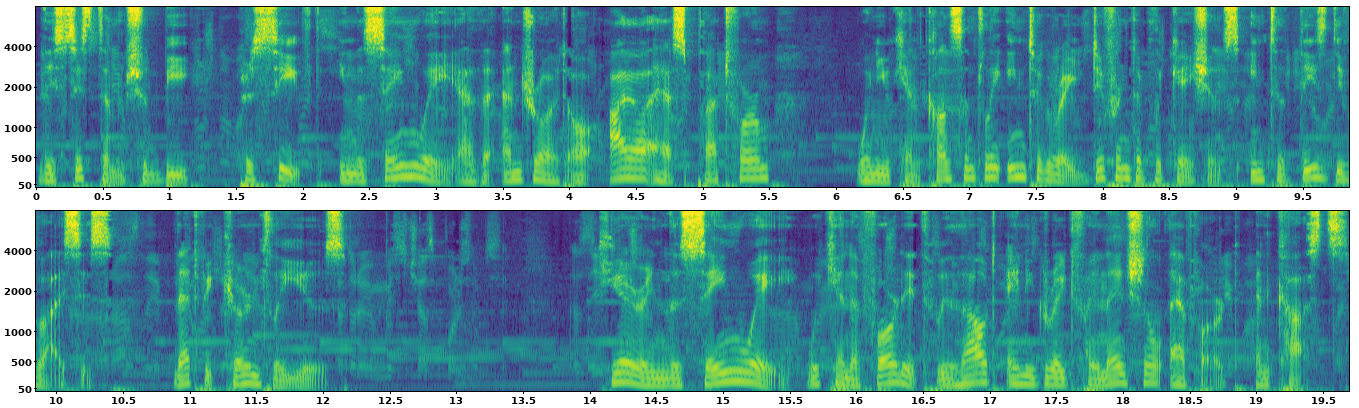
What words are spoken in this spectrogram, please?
This system should be perceived in the same way as the Android or iOS platform when you can constantly integrate different applications into these devices that we currently use. Here in the same way, we can afford it without any great financial effort and costs.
